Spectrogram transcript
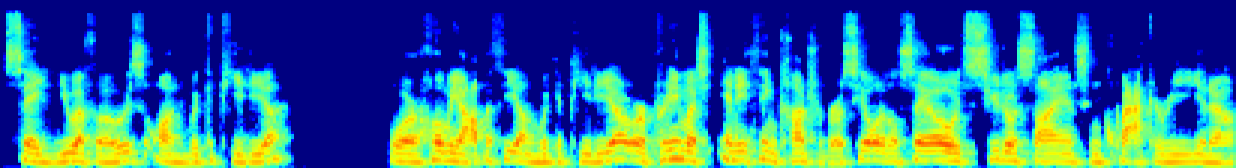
say ufos on wikipedia or homeopathy on wikipedia or pretty much anything controversial? It'll say oh it's pseudoscience and quackery you know.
